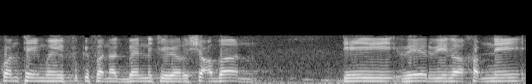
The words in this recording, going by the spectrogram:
kon tey mooy fukki fan ak benn ci weeru Shaaban di weer wi nga xam ne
